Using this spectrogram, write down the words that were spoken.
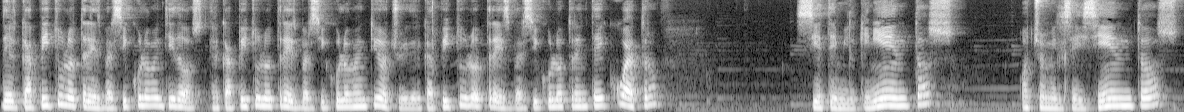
del capítulo 3, versículo 22, del capítulo 3, versículo 28 y del capítulo 3, versículo 34, 7500, 8600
